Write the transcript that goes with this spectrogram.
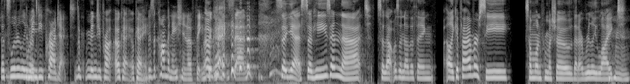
that's literally the what Mindy Project. The Mindy Pro. Okay, okay. It was a combination of things Okay. that we said. So yes, so he's in that. So that was another thing. Like if I ever see someone from a show that I really liked, Mhm.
